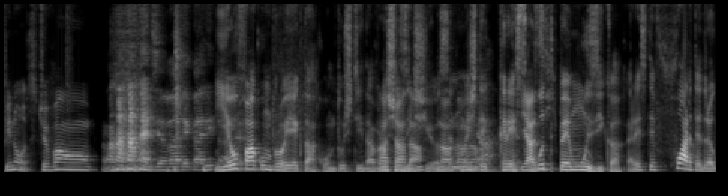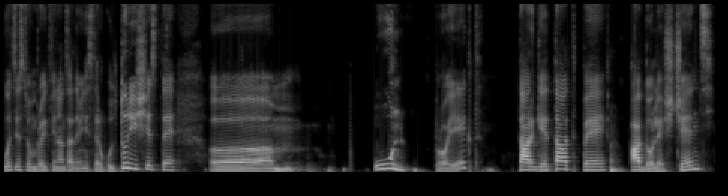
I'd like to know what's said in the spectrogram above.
Finuț, ceva... Ceva de calitate. Eu fac un proiect acum, tu știi, dar vreau Așa, să zic da. și eu. Da, se da, numește da. Crescut Ia-zi. pe muzică, care este foarte drăguț. Este un proiect finanțat de Ministerul Culturii și este uh, un proiect targetat pe adolescenți,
